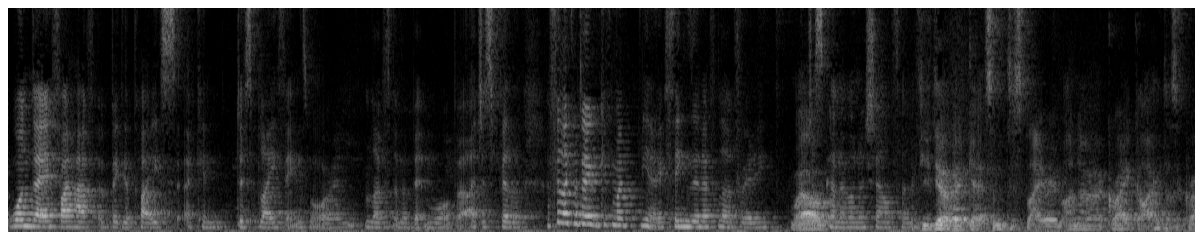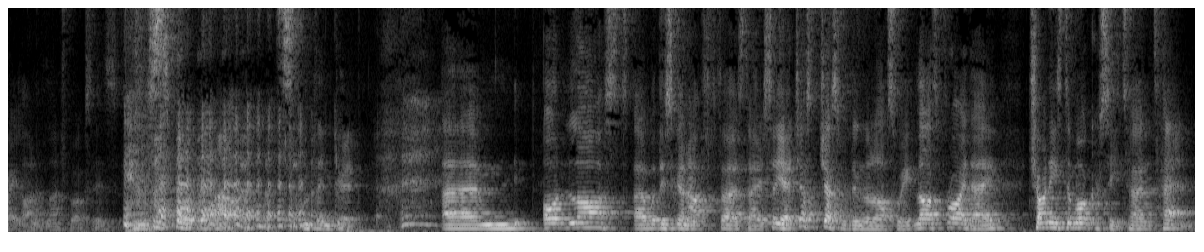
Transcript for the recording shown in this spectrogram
one day if I have a bigger place, I can display things more and love them a bit more. But I just feel, I feel like I don't give my, you know, things enough love really. Well, just kind of on a shelf and. If you do ever get some display room, I know a great guy who does a great line of lunchboxes. We'll sort it out. Something good. Um, on last, uh, well, this is going out Thursday. So yeah, just just within the last week. Last Friday, Chinese democracy turned ten,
